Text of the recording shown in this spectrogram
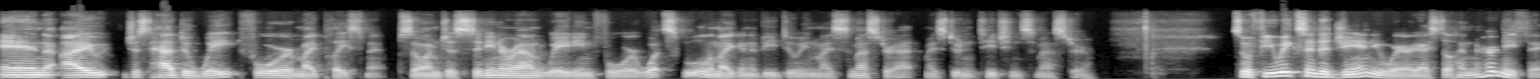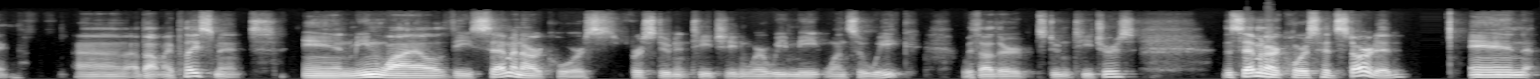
And I just had to wait for my placement. So I'm just sitting around waiting for what school am I going to be doing my semester at, my student teaching semester. So a few weeks into January, I still hadn't heard anything uh, about my placement. And meanwhile, the seminar course for student teaching, where we meet once a week with other student teachers, the seminar course had started. And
